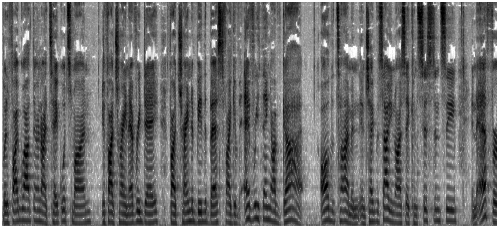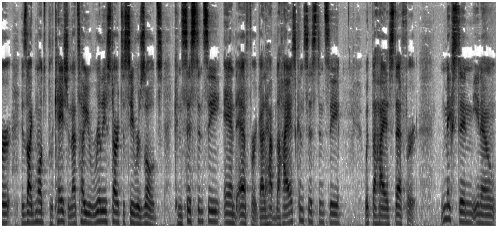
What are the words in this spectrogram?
But if I go out there and I take what's mine, if I train every day, if I train to be the best, if I give everything I've got, all the time. And, and check this out, you know, I say consistency and effort is like multiplication. That's how you really start to see results. Consistency and effort. Got to have the highest consistency with the highest effort. Mixed in, you know,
